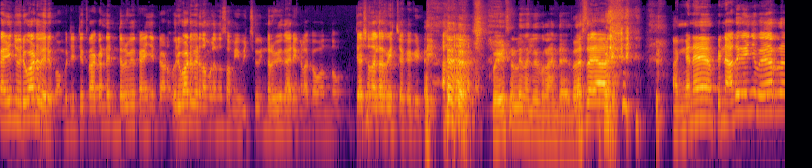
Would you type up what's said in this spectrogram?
കഴിഞ്ഞ് ഒരുപാട് പേര് കോമ്പറ്റേറ്റീവ് ക്രാക്കറിന്റെ ഇന്റർവ്യൂ കഴിഞ്ഞിട്ടാണ് ഒരുപാട് പേര് നമ്മളിന്ന് സമീപിച്ചു ഇന്റർവ്യൂ കാര്യങ്ങളൊക്കെ വന്നു. അത്യാവശ്യം നല്ല റീച്ച് ഒക്കെ കിട്ടി. പേഴ്സണലി നല്ലൊരു ബ്രാൻഡ് അങ്ങനെ പിന്നെ അത് കഴിഞ്ഞ് വേറൊരു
